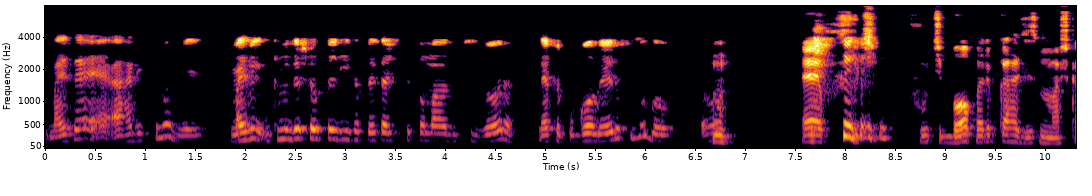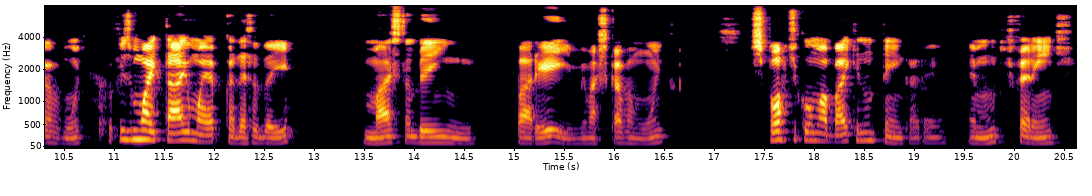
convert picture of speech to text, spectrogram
Mas é a raríssima vez. Mas o que me deixou feliz, apesar de ter tomado tesoura, né? Foi pro goleiro e fiz o gol. Então... Hum. É, fute, futebol, parei por causa disso, me machucava muito. Eu fiz Muay Thai uma época dessa daí, mas também parei, me machucava muito. Esporte como a bike não tem, cara. É, é muito diferente.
